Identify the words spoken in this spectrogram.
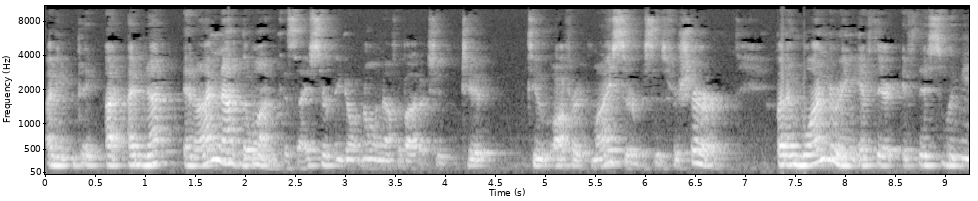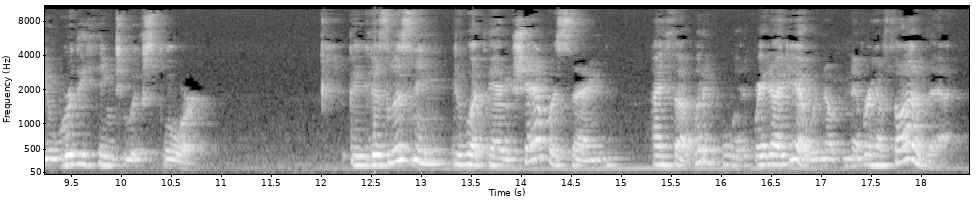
I mean, they, I, I'm not, and I'm not the one because I certainly don't know enough about it to, to to offer my services for sure. But I'm wondering if there if this would be a worthy thing to explore. Because listening to what Patty Schaap was saying, I thought, what a, what a great idea. I would no, never have thought of that.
